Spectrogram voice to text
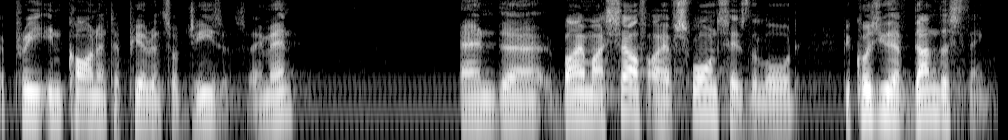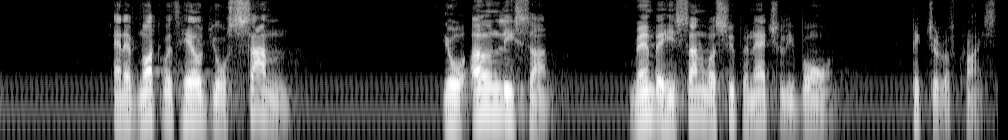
a pre incarnate appearance of Jesus. Amen. And uh, by myself I have sworn, says the Lord, because you have done this thing and have not withheld your son, your only son. Remember, his son was supernaturally born, picture of Christ.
